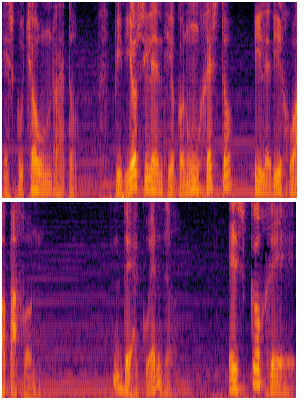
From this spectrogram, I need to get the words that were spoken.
escuchó un rato, pidió silencio con un gesto y le dijo a Pajón De acuerdo. Escoge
